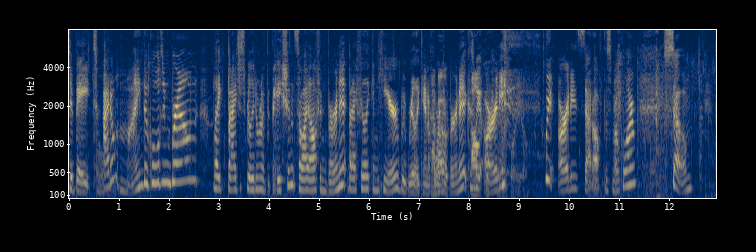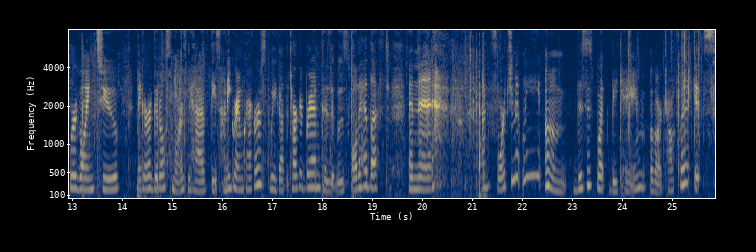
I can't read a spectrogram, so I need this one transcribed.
debate. I don't mind a golden brown, like, but I just really don't have the patience, so I often burn it. But I feel like in here, we really can't afford to burn it because we already we already set off the smoke alarm. So we're going to make our good old s'mores. We have these honey graham crackers. We got the Target brand because it was all they had left. And then unfortunately, um, this is what became of our chocolate. It's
